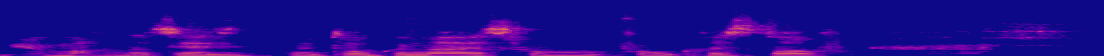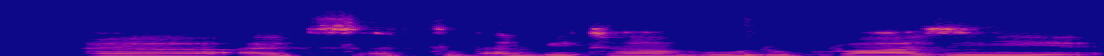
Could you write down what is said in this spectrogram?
wir machen das ja mit Tokenize vom, vom Christoph äh, als, als Drittanbieter, wo du quasi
